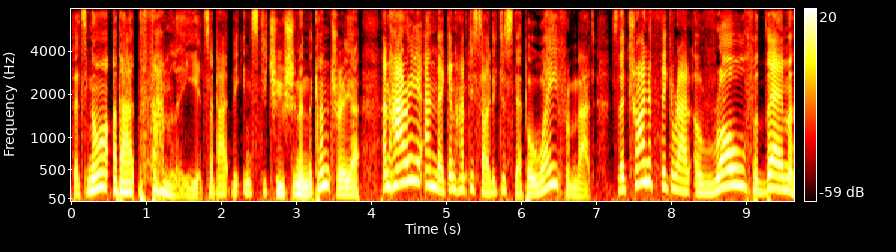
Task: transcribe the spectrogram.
that's not about the family, it's about the institution and the country. Uh, And Harry and Meghan have decided to step away from that. So they're trying to figure out a role for them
